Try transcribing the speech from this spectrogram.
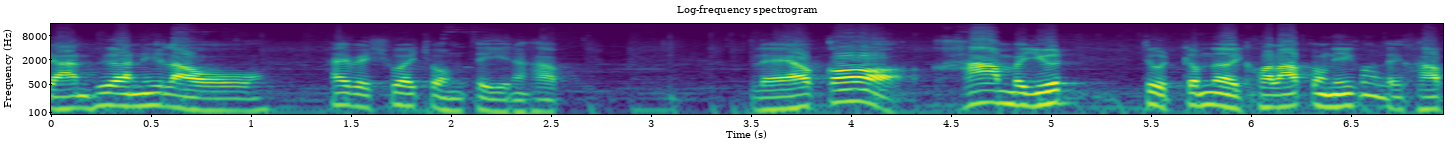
ยานเพื่อนที่เราให้ไปช่วยโจมตีนะครับ แล้วก็ข้ามไปยึดจุดกำเนิดคอรับตรงนี้ก่อนเลยครับ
